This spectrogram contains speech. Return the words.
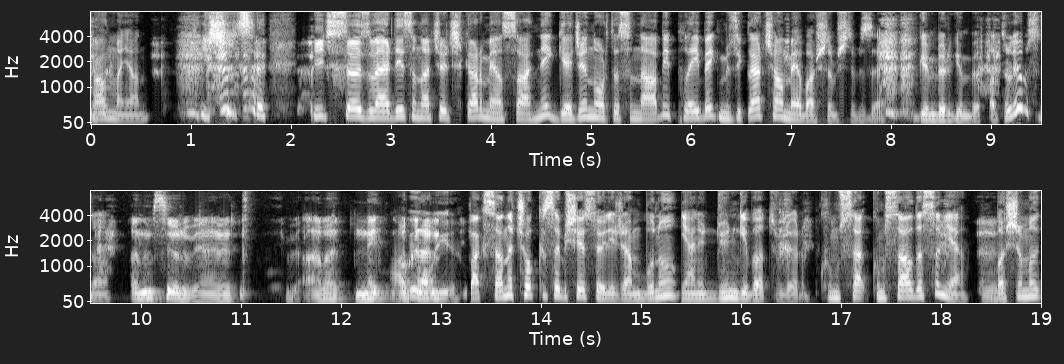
çalmayan, hiç, hiç söz verdiği sanatçıya çıkarmayan sahne gecenin ortasında abi playback müzikler çalmaya başlamıştı bize. Gümbür gümbür. Hatırlıyor musun onu? Anımsıyorum ya evet. Ama net o Abi kadar uyu- Bak sana çok kısa bir şey söyleyeceğim. Bunu yani dün gibi hatırlıyorum. Kumsa, kumsaldasın ya. Evet. Başımı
